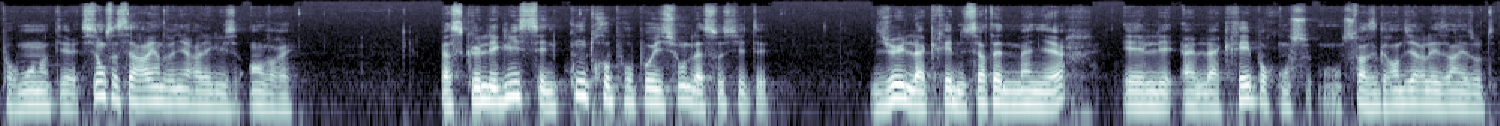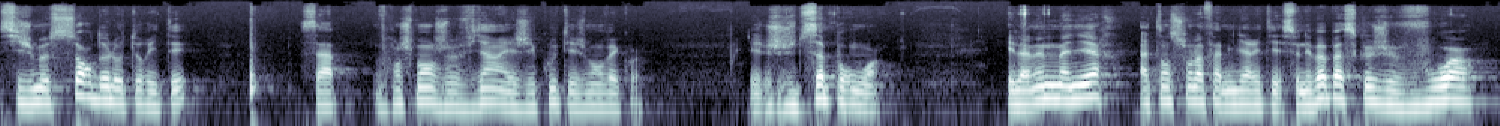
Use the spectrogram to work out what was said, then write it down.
pour mon intérêt. Sinon, ça ne sert à rien de venir à l'Église, en vrai. Parce que l'Église, c'est une contre-proposition de la société. Dieu, il l'a créée d'une certaine manière, et elle l'a créée pour qu'on se, fasse grandir les uns les autres. Si je me sors de l'autorité, ça, franchement, je viens et j'écoute et je m'en vais. Quoi. Et je dis ça pour moi. Et de la même manière, attention à la familiarité. Ce n'est pas parce que je vois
